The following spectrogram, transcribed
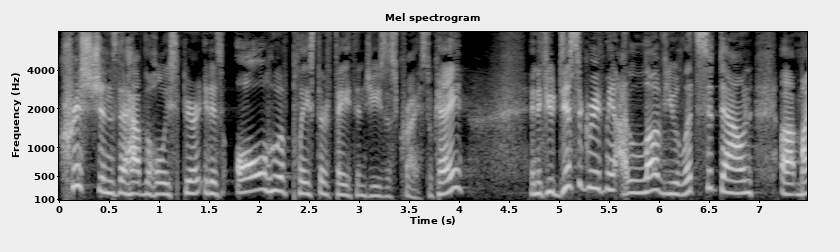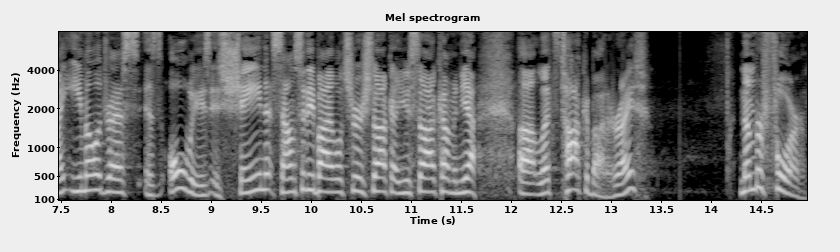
Christians that have the Holy Spirit. It is all who have placed their faith in Jesus Christ, okay? And if you disagree with me, I love you. Let's sit down. Uh, my email address, as always, is shane at soundcitybiblechurch.com. You saw it coming. Yeah. Uh, let's talk about it, right? Number four,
